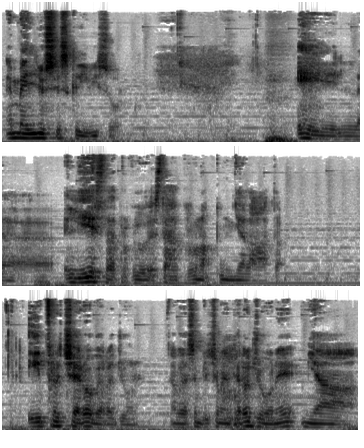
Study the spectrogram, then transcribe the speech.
è meglio se scrivi solo. E, il, e lì è stata, proprio, è stata proprio una pugnalata. E Freccero aveva ragione, aveva semplicemente ragione, mi ha,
